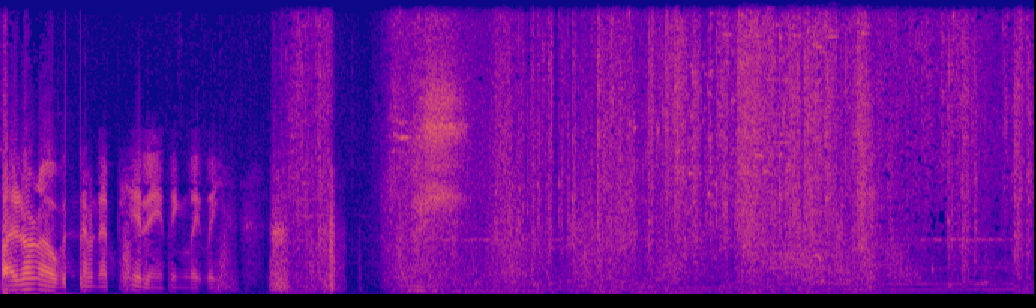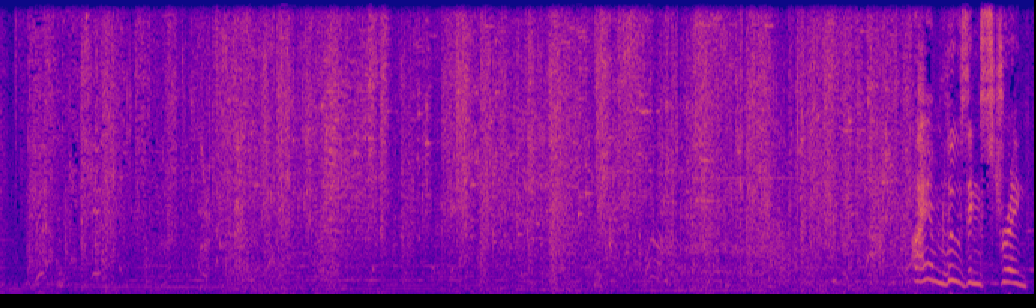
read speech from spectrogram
But I don't know, but I haven't hit anything lately. I am losing strength.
